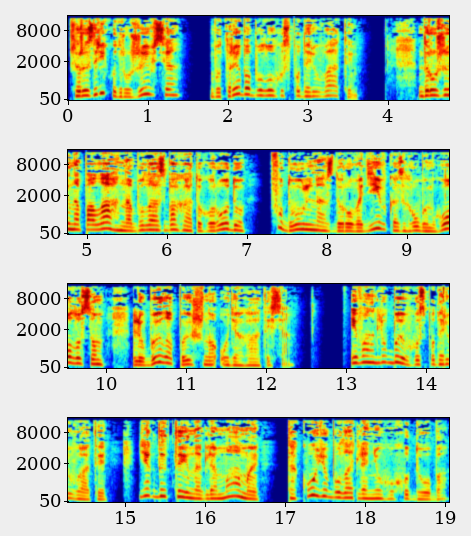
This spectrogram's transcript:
Через рік одружився, бо треба було господарювати. Дружина Палагна була з багатого роду, фудульна, здорова дівка з грубим голосом, любила пишно одягатися. Іван любив господарювати, як дитина для мами, такою була для нього худоба.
